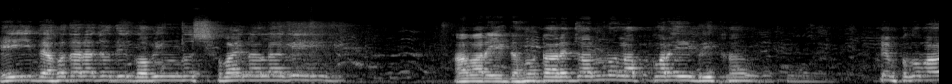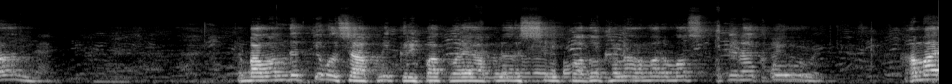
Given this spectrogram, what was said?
এই দেহ দ্বারা যদি গোবিন্দ সেবায় না লাগে, আমার এই দেহটার জন্ম লাভ করে এই বৃথা। হে ভগবান বামনদেবকে বলছে, আপনি কৃপা করে আপনার সেই পদখানা আমার মস্তকে রাখুন। আমার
